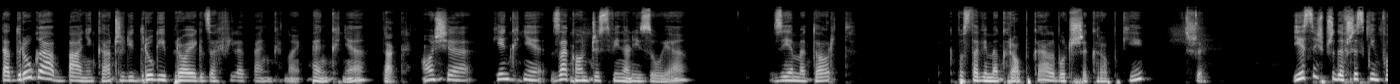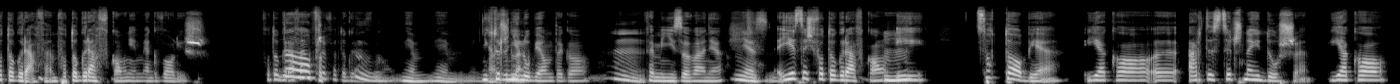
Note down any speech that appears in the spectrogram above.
Ta druga bańka, czyli drugi projekt za chwilę pęknie, pęknie. Tak. On się pięknie zakończy, sfinalizuje. Zjemy tort, postawimy kropkę albo trzy kropki. Trzy. Jesteś przede wszystkim fotografem, fotografką, nie wiem jak wolisz. Fotografem no, czy fotografką? Mm, nie, nie, nie, Niektórzy nie lubią tego hmm. feminizowania. Nie. Jesteś fotografką mhm. i co tobie jako y, artystycznej duszy, jako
